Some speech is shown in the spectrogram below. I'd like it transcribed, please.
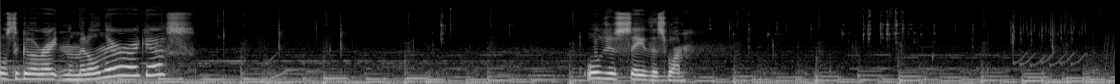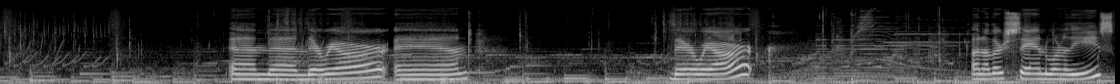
supposed to go right in the middle there, I guess. We'll just save this one. And then there we are, and there we are. Another sand one of these.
